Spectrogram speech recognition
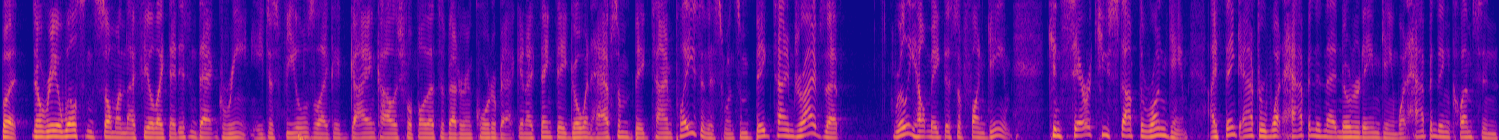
But Del Rio Wilson's someone I feel like that isn't that green. He just feels like a guy in college football that's a veteran quarterback. And I think they go and have some big time plays in this one, some big time drives that really help make this a fun game. Can Syracuse stop the run game? I think after what happened in that Notre Dame game, what happened in Clemson,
